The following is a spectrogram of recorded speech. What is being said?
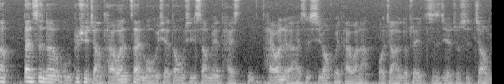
那但是呢，我们必须讲，台湾在某一些东西上面，台台湾人还是希望回台湾啊。我讲一个最直接，就是教育。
